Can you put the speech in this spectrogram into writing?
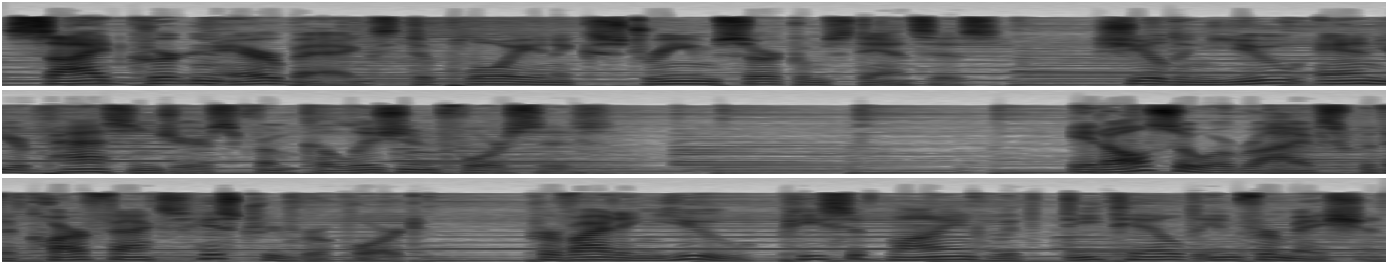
Side curtain airbags deploy in extreme circumstances, shielding you and your passengers from collision forces. It also arrives with a Carfax history report, providing you peace of mind with detailed information.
